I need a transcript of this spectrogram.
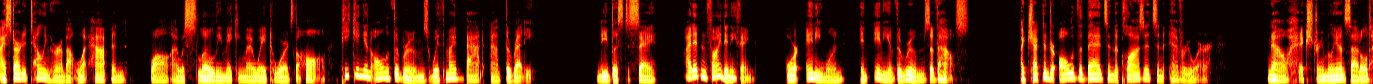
I started telling her about what happened while I was slowly making my way towards the hall, peeking in all of the rooms with my bat at the ready. Needless to say, I didn't find anything or anyone in any of the rooms of the house. I checked under all of the beds, and the closets, and everywhere. Now, extremely unsettled,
